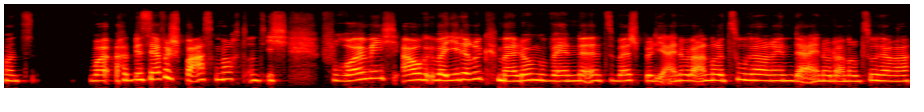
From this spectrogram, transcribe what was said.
Hat mir sehr viel Spaß gemacht und ich freue mich auch über jede Rückmeldung, wenn äh, zum Beispiel die eine oder andere Zuhörerin, der eine oder andere Zuhörer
